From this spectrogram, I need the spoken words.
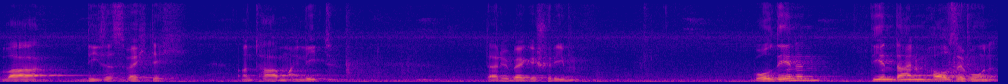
war dieses wichtig und haben ein Lied darüber geschrieben. Wohl denen, die in deinem Hause wohnen,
